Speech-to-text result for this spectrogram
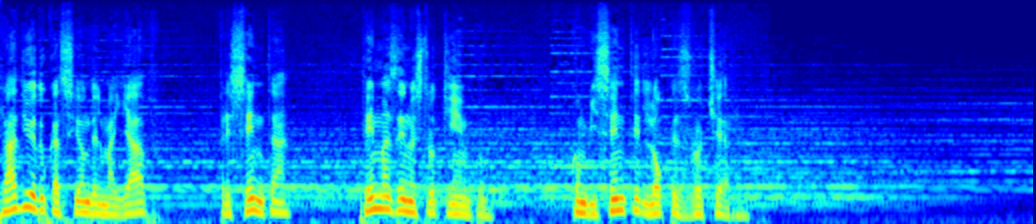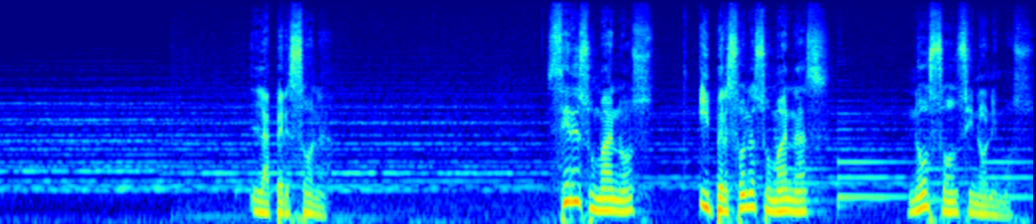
Radio Educación del Mayab presenta Temas de nuestro tiempo con Vicente López Rocher. La persona. Seres humanos y personas humanas no son sinónimos,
